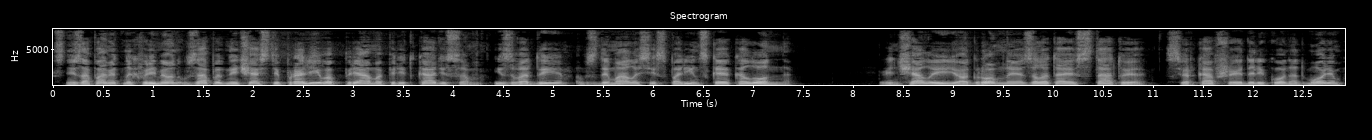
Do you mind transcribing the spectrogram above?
С незапамятных времен в западной части пролива прямо перед Кадисом из воды вздымалась исполинская колонна. Венчала ее огромная золотая статуя, сверкавшая далеко над морем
